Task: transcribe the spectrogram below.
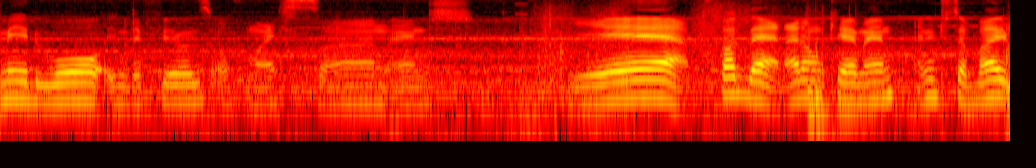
made war in the fields of my son, and yeah, fuck that. I don't care, man. I need to survive.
